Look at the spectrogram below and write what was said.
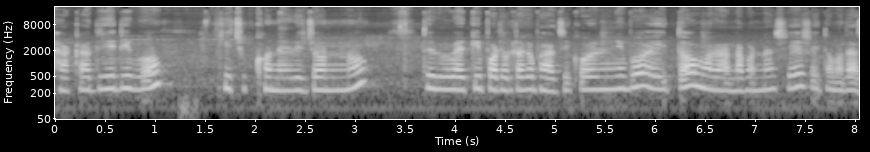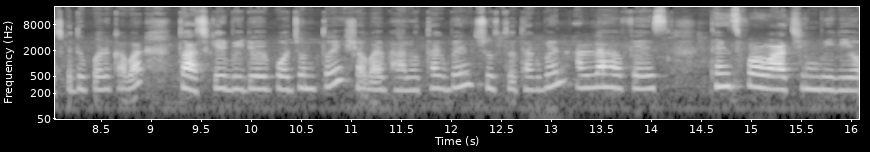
ঢাকা দিয়ে দিব কিছুক্ষণের জন্য। তো এভাবে কি পটলটাকে ভাজি করে নিব। এই তো আমার রান্নাবান্না শেষ, এই তো আমাদের আজকে দুপুরের খাবার। তো আজকের ভিডিও পর্যন্তই। সবাই ভালো থাকবেন, সুস্থ থাকবেন। আল্লাহ হাফেজ। থ্যাংকস ফর ওয়াচিং ভিডিও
